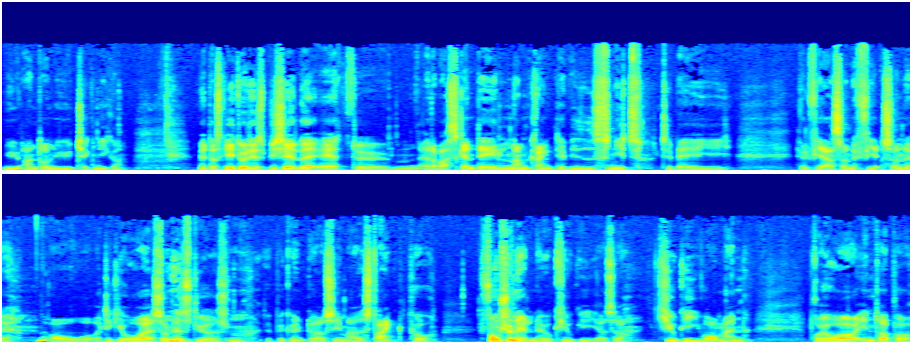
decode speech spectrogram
nye, andre nye teknikker. Men der skete jo det specielle, at, øh, at der var skandalen omkring det hvide snit tilbage i 70'erne, 80'erne, og, og det gjorde, at Sundhedsstyrelsen begyndte at se meget strengt på funktionel neurokirurgi, altså kirurgi, hvor man prøver at ændre på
